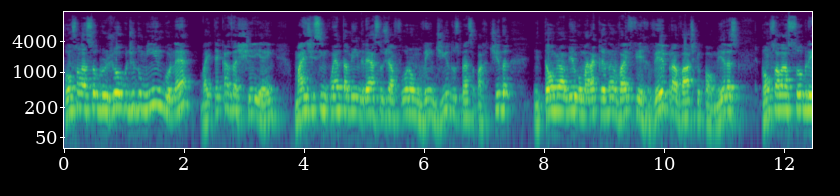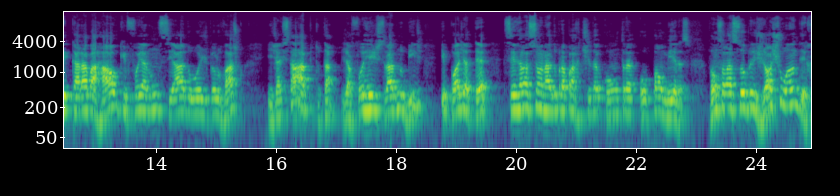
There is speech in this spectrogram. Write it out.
vamos falar sobre o jogo de domingo, né? Vai ter casa cheia, hein? Mais de 50 mil ingressos já foram vendidos para essa partida, então meu amigo Maracanã vai ferver para Vasco e Palmeiras, Vamos falar sobre Carabarral, que foi anunciado hoje pelo Vasco e já está apto, tá? Já foi registrado no BID e pode até ser relacionado para a partida contra o Palmeiras. Vamos falar sobre Josh Wander,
